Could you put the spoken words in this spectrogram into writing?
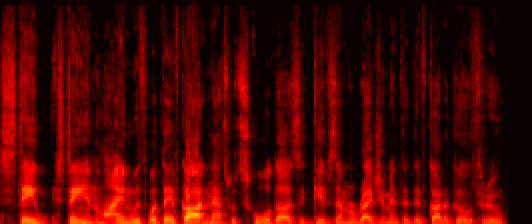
stay stay in line with what they've got, and Yeah. that's what school does. It gives them a regiment that they've got to go through.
